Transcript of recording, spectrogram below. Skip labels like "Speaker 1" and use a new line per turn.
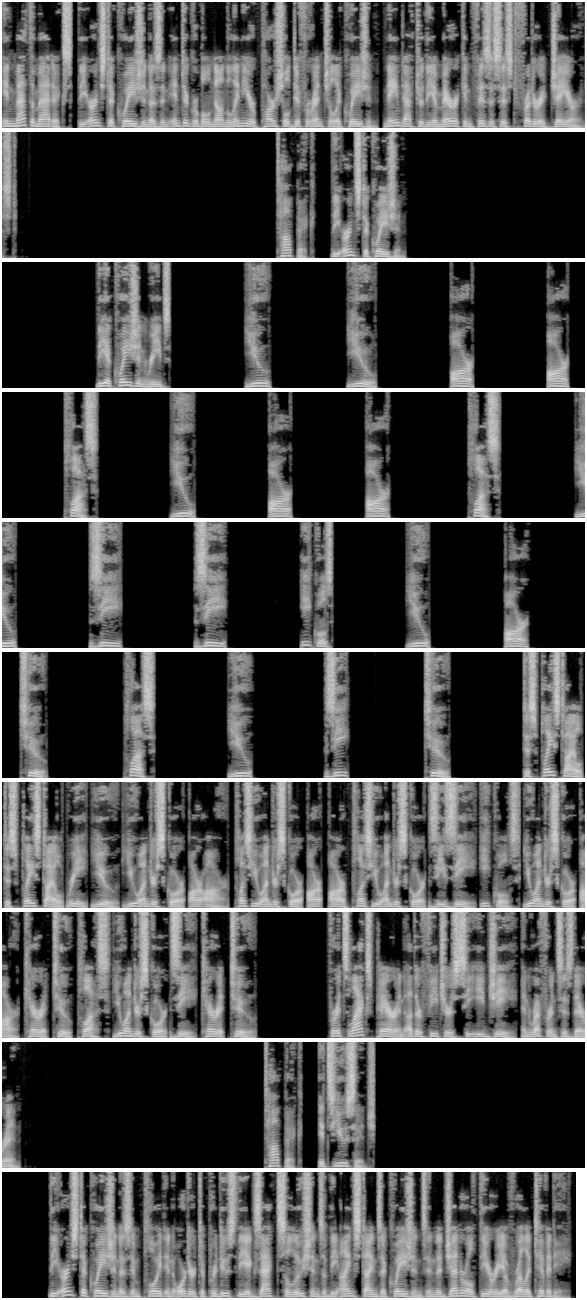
In mathematics, the Ernst equation is an integrable nonlinear partial differential equation, named after the American physicist Frederick J. Ernst. The Ernst equation The equation reads U U R R plus U R R plus U Z Z equals U R two plus U Z two Display style display style re u u underscore r r plus u underscore r r plus u underscore z z equals u underscore r caret two plus u underscore z caret two. For its lax pair and other features, see e.g. and references therein. Its usage. The Ernst equation is employed in order to produce the exact solutions of the Einstein's equations in the general theory of relativity.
